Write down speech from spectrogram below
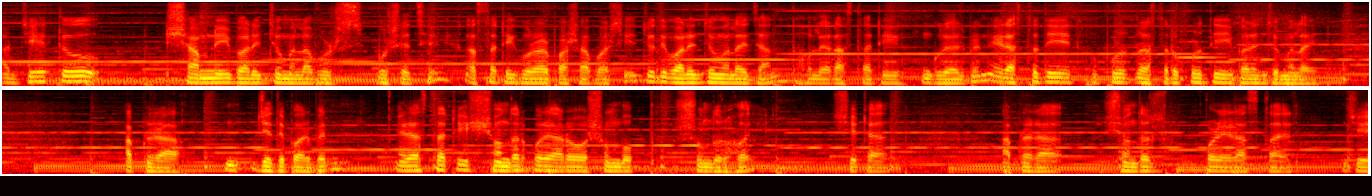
আর যেহেতু সামনেই বাণিজ্য মেলা বস- বসেছে, রাস্তাটি ঘোরার পাশাপাশি যদি বাণিজ্য মেলায় যান, তাহলে রাস্তাটি ঘুরে আসবেন। এই রাস্তা দিয়ে, উপর, রাস্তার উপর দিয়ে এই বাণিজ্য মেলায় আপনারা যেতে পারবেন। এই রাস্তাটি সন্ধ্যার পরে আরও অসম্ভব সুন্দর হয়, সেটা আপনারা সন্ধ্যার পরে রাস্তায় যে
